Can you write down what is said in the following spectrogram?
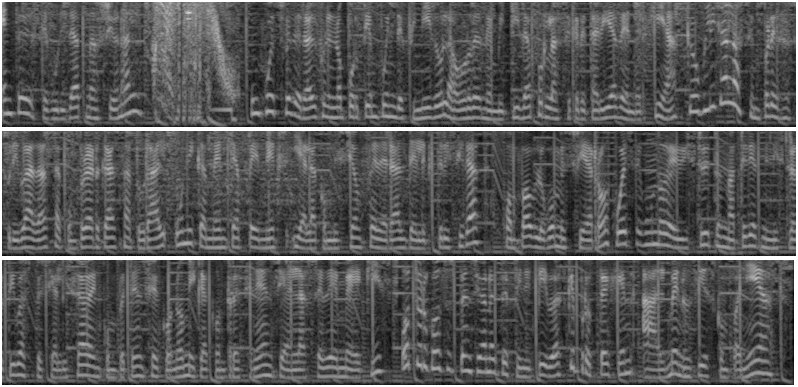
ente de seguridad nacional. Un juez federal frenó por tiempo indefinido la orden emitida por la Secretaría de Energía que obliga a las empresas privadas a comprar gas natural únicamente a Pemex y a la Comisión Federal de Electricidad. Juan Pablo Gómez Fierro, juez segundo de distrito en materia administrativa especializada en competencia económica contra presidencia en la CDMX otorgó suspensiones definitivas que protegen a al menos 10 compañías.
